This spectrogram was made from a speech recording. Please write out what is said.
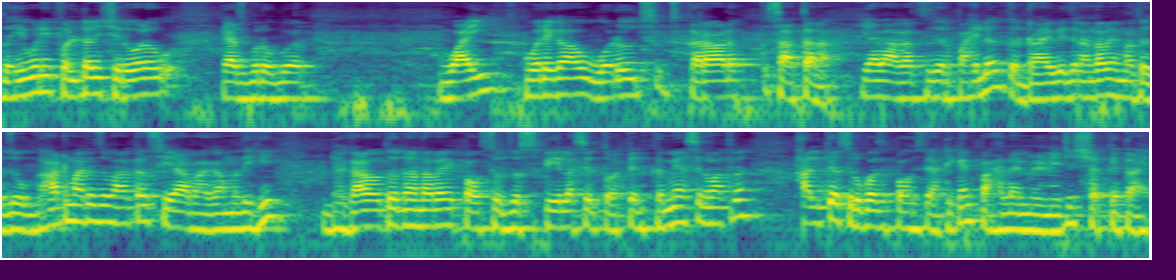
दहिवडी फलटण शिरवळ याचबरोबर वाई कोरेगाव वडूज कराड सातारा या भागाचं जर पाहिलं तर ड्राय वेदर राहणार आहे. मात्र जो घाटमाथ्याचा भाग असेल या भागामध्येही ढगाळ होत राहणार आहे. पावसाचा जो स्पेल असेल तो अत्यंत कमी असेल. मात्र हलक्या स्वरूपाचा पाऊस त्या ठिकाणी पाहायला मिळण्याची शक्यता आहे.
